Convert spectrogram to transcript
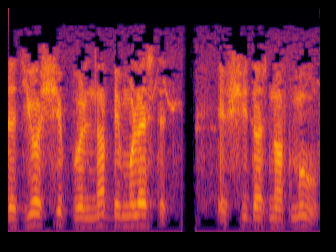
that your ship will not be molested if she does not move,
